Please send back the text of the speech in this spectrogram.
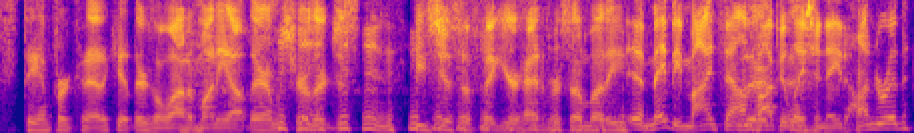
Stamford, Connecticut. There's a lot of money out there. I'm sure they're just he's just a figurehead for somebody. Yeah, maybe my town, There- population 800.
